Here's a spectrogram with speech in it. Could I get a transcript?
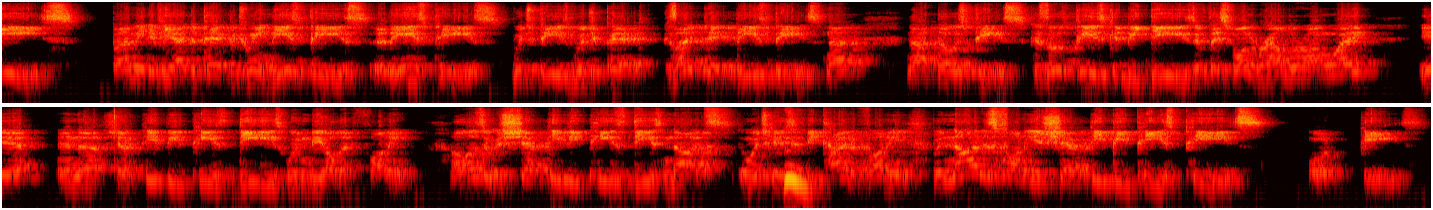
peas. But I mean, if you had to pick between these peas or these peas, which peas would you pick? Because I'd pick these peas, not not those peas. Because those peas could be D's if they swung around the wrong way. Yeah, and uh, Chef Pee Pee D's wouldn't be all that funny. Unless it was Chef Pee Pee D's nuts, in which case it'd be kind of funny, but not as funny as Chef Pee Pee peas. Or peas.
